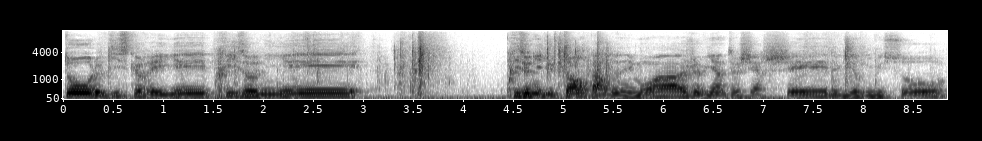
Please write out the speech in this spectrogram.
tôt, le disque rayé, prisonnier, prisonnier du temps, pardonnez-moi, je viens te chercher, de Guillaume Musso.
